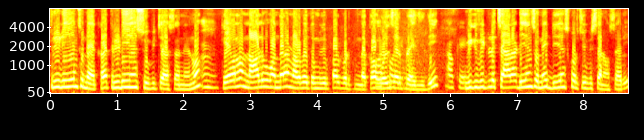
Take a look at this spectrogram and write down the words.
త్రీ డిజైన్స్ ఉన్నాయి అక్క. త్రీ డిజైన్స్ చూపించేస్తాను నేను. కేవలం నాలుగు వందల నలభై తొమ్మిది రూపాయలు పడుతుంది అక్క. హోల్సేల్ ప్రైస్ ఇది. మీకు వీటిలో చాలా డిజైన్స్ ఉన్నాయి. డిజైన్స్ కూడా చూపిస్తాను ఒకసారి.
